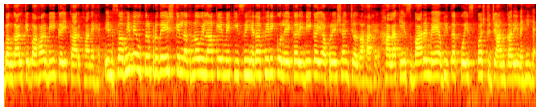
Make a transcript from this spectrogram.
बंगाल के बाहर भी कई कारखाने हैं। इन सभी में उत्तर प्रदेश के लखनऊ इलाके में किसी हेराफेरी को लेकर ईडी का ऑपरेशन चल रहा है। हालाँकि इस बारे में अभी तक कोई स्पष्ट जानकारी नहीं है।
